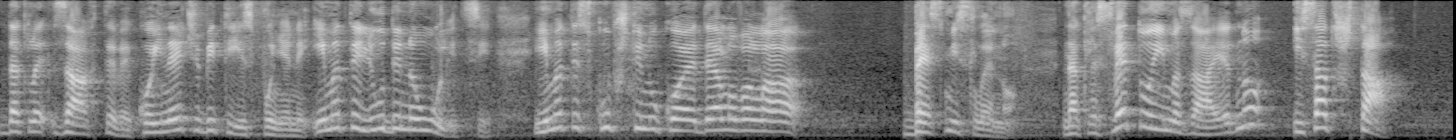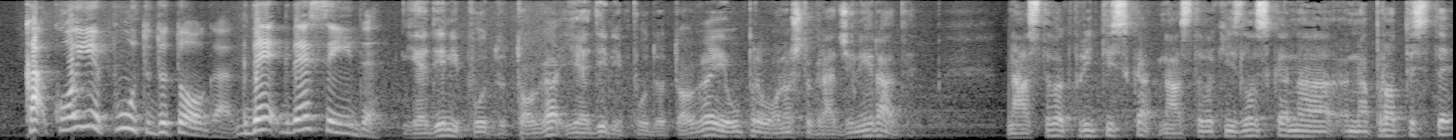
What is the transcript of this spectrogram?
dakle, zahteve koji neće biti ispunjeni. Imate ljude na ulici. Imate skupštinu koja je delovala besmisleno. Dakle, sve to ima zajedno i sad šta? Ka, koji je put do toga? Gde, gde se ide? Jedini put do toga, jedini put do toga je upravo ono što građani rade. Nastavak pritiska, nastavak izlaska na, na proteste,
